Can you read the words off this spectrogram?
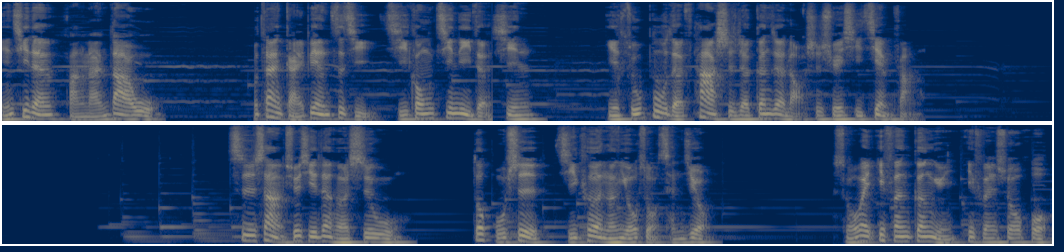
年轻人恍然大悟，不但改变自己急功近利的心，也逐步的踏实的跟着老师学习剑法。事实上，学习任何事物，都不是即刻能有所成就。所谓一分耕耘一分收获，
